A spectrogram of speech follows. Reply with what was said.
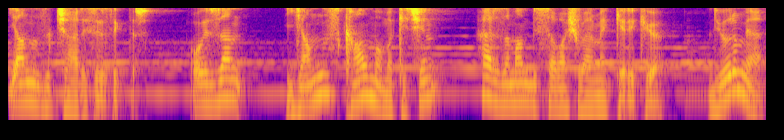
Yalnızlık çaresizliktir. O yüzden yalnız kalmamak için her zaman bir savaş vermek gerekiyor. Diyorum ya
